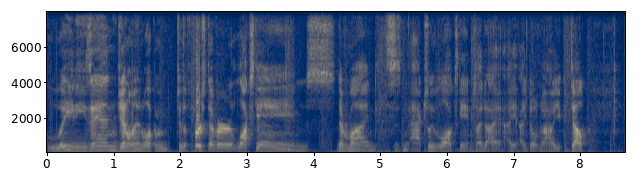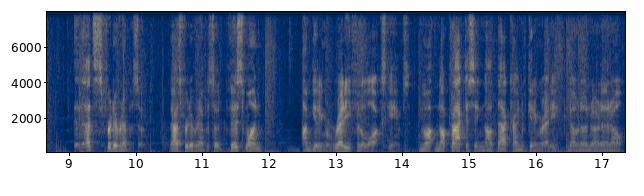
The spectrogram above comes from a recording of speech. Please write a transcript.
Ladies and gentlemen, welcome to the first ever Lox Games. Never mind, this isn't actually the Lox Games. I, I, I don't know how you can tell. That's for a different episode. That's for a different episode. This one, I'm getting ready for the Lox Games. Not, not practicing, not that kind of getting ready. No, no, no, no, no.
